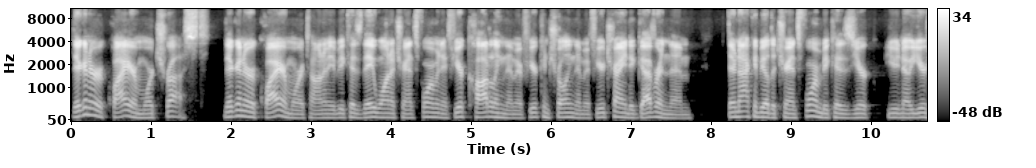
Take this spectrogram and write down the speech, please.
they're going to require more trust. They're going to require more autonomy because they want to transform. And if you're coddling them, if you're controlling them, if you're trying to govern them, they're not going to be able to transform because you're, you know, you're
